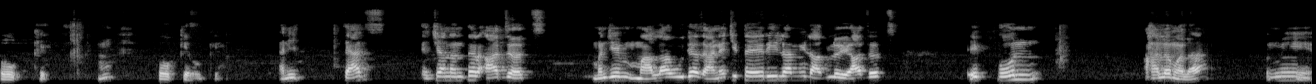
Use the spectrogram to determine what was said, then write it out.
ओके? Okay okay. आणि त्याच याच्यानंतर आजच म्हणजे मला उद्या जाण्याची तयारीला मी लागलोय. आजच एक फोन आला मला. मी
